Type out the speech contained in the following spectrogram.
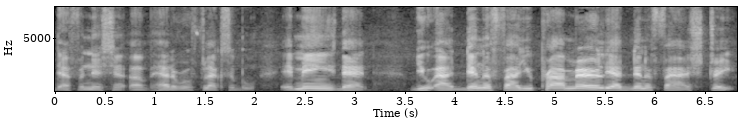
definition of heteroflexible. It means that you identify you primarily identify as straight,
